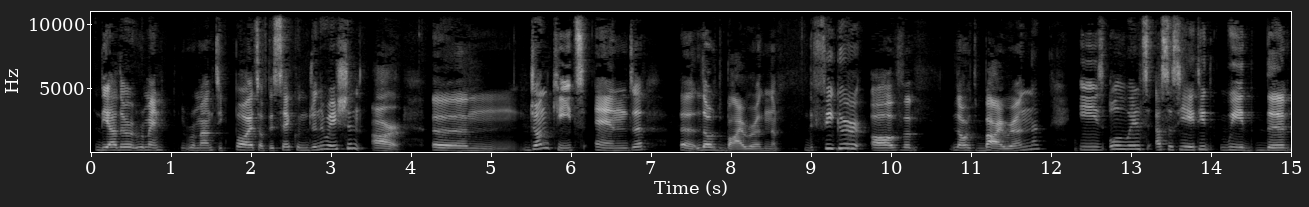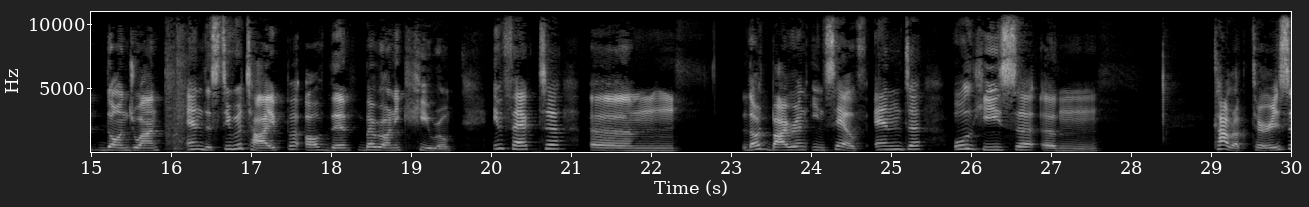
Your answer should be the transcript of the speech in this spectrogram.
the other rom- romantic poets of the second generation are um, John Keats and uh, Lord Byron. The figure of Lord Byron is always associated with the Don Juan and the stereotype of the Byronic hero. In fact, um, Lord Byron himself and all his um, characters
